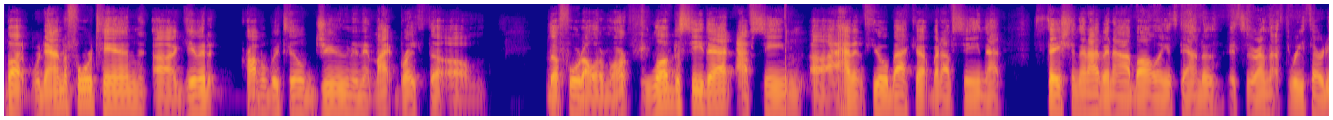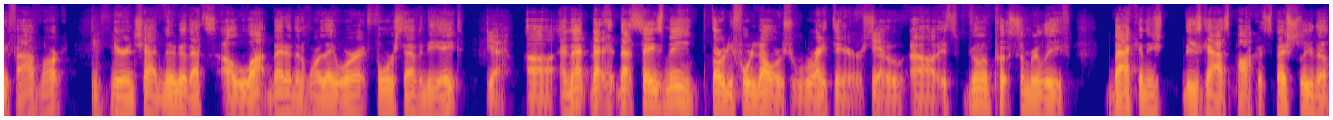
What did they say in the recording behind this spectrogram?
But we're down to 410. Uh, give it probably till June, and it might break the um, the four dollar mark. Love to see that. I've seen. Uh, I haven't fueled back up, but I've seen that station that I've been eyeballing. It's down to it's around that 335 mark mm-hmm. here in Chattanooga. That's a lot better than where they were at 478. Yeah. Uh, and that that that saves me 30 40 dollars right there. So yeah. uh, it's going to put some relief back in these these guys' pockets, especially the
